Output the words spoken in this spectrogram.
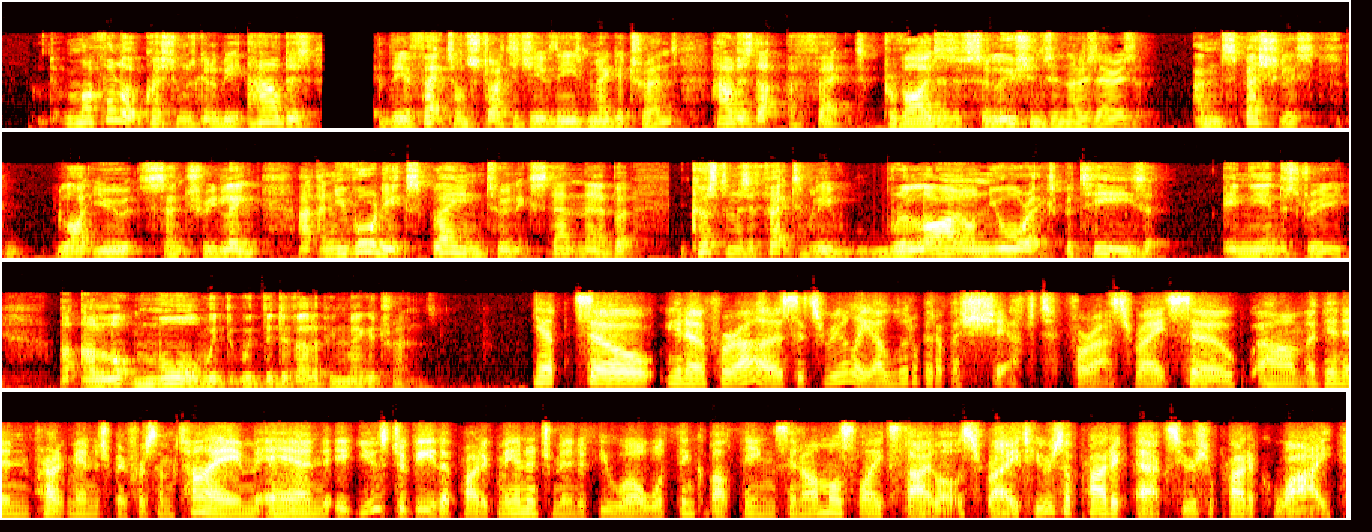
My follow-up question was going to be: How does the effect on strategy of these mega trends? How does that affect providers of solutions in those areas and specialists like you at CenturyLink? And you've already explained to an extent there, but customers effectively rely on your expertise in the industry a, a lot more with with the developing megatrends. Yep. So, you know, for us, it's really a little bit of a shift for us, right? So, um, I've been in product management for some time, and it used to be that product management, if you will, will think about things in almost like silos, right? Here's a product X, here's a product Y.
